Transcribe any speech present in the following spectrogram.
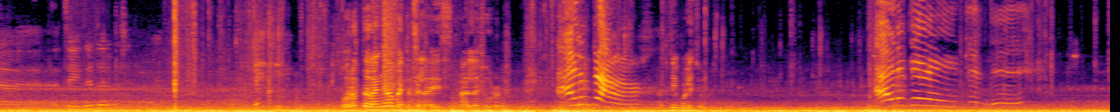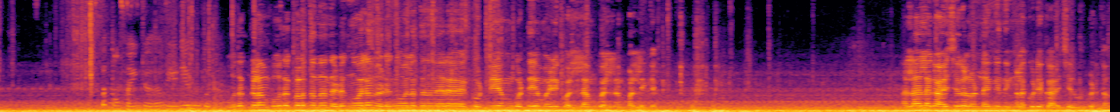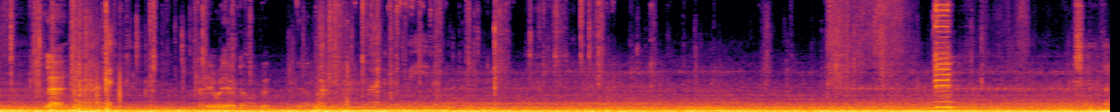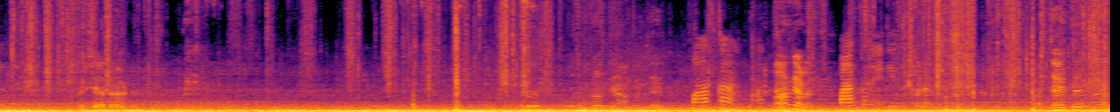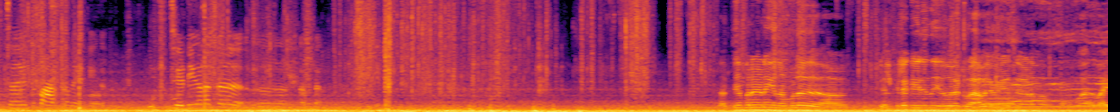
പുറത്തിറങ്ങാൻ പറ്റുന്നില്ല നല്ല ചൂടുണ്ട്. അടിപൊളി ചൂട്. പൂതക്കുളം പൂതക്കുളത്ത് നിന്ന് നെടുങ്ങോലം നെടുങ്ങോലത്തിന് നേരെ കൊട്ടിയം കൊട്ടിയം വഴി കൊല്ലം കൊല്ലം പള്ളിക്കൽ. നല്ല നല്ല കാഴ്ചകൾ ഉണ്ടെങ്കിൽ നിങ്ങളെ കൂടി കാഴ്ചയിൽ ഉൾപ്പെടുത്താം. അല്ലേ? അടിപൊളിയായിട്ട് നമുക്ക് യാത്ര ചെയ്യാം.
